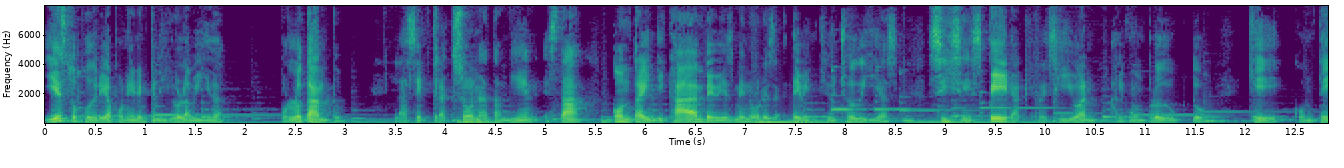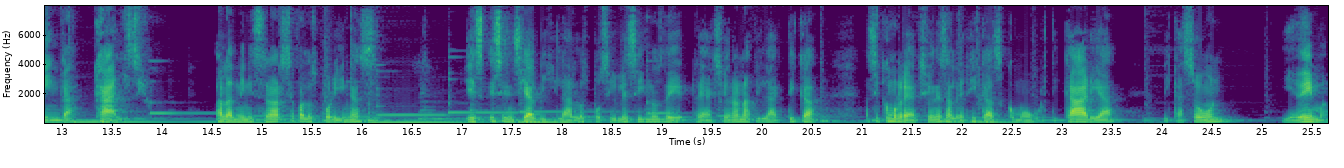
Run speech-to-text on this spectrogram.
y esto podría poner en peligro la vida. Por lo tanto, la ceftraxona también está contraindicada en bebés menores de 28 días si se espera que reciban algún producto que contenga calcio. Al administrar cefalosporinas es esencial vigilar los posibles signos de reacción anafiláctica, así como reacciones alérgicas como urticaria, picazón y edema.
